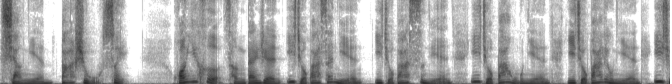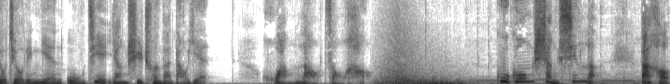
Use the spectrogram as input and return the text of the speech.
享年八十五岁。黄一鹤曾担任一九八三年、一九八四年、一九八五年、一九八六年、一九九零年五届央视春晚导演。黄老走好，故宫上新了。八号，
